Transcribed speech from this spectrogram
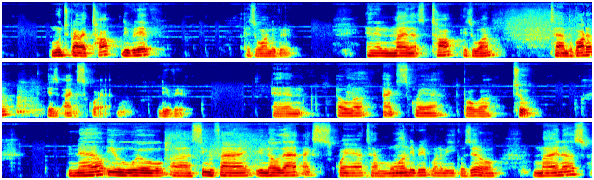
Multiply by top derivative is one derivative. And then minus top is one times the bottom is x squared derivative. And over x squared over 2. Now you will uh, simplify, you know that x squared times 1 divided to be equal 0 minus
